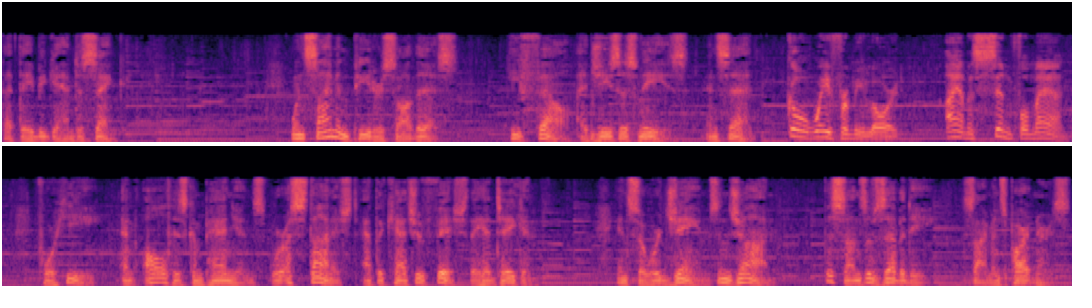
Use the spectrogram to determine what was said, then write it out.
that they began to sink. When Simon Peter saw this, he fell at Jesus' knees and said, Go away from me, Lord. I am a sinful man. For he and all his companions were astonished at the catch of fish they had taken. And so were James and John, the sons of Zebedee, Simon's partners.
